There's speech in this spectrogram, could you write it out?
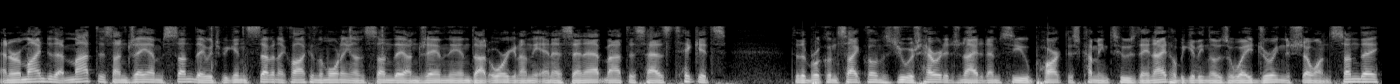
And a reminder that Mattes on JM Sunday, which begins 7 o'clock in the morning on Sunday on jmnam.org and on the NSN app, Mattes has tickets to the Brooklyn Cyclones Jewish Heritage Night at MCU Park this coming Tuesday night. He'll be giving those away during the show on Sunday.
